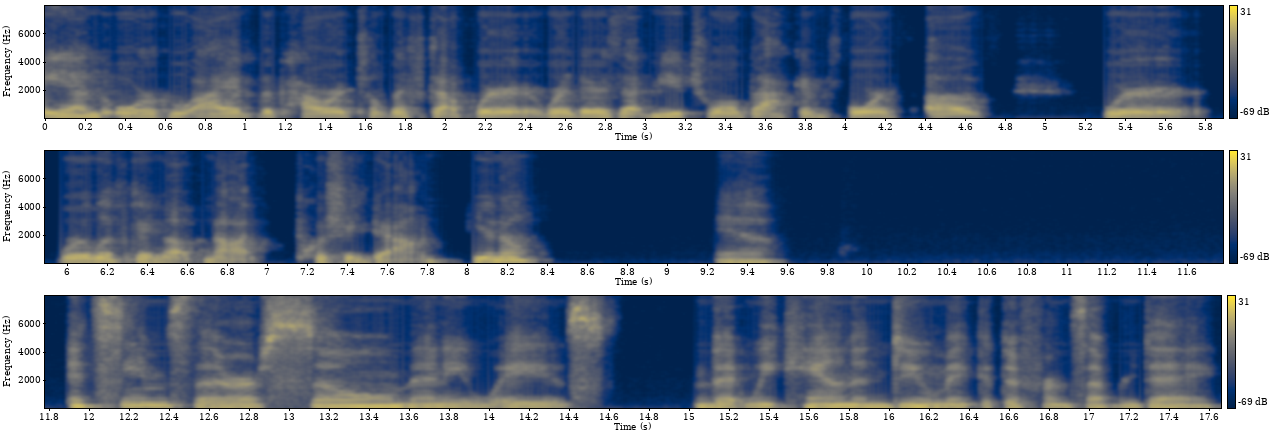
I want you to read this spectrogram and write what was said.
and or who I have the power to lift up, where where there's that mutual back and forth of where we're lifting up, not pushing down, you know? Yeah. It seems there are so many ways that we can and do make a difference every day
